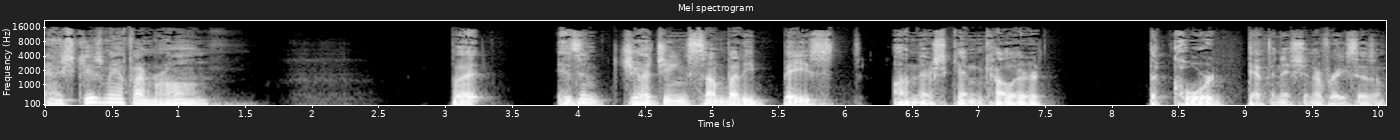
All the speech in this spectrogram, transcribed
and excuse me if I'm wrong, but isn't judging somebody based on their skin color the core definition of racism?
